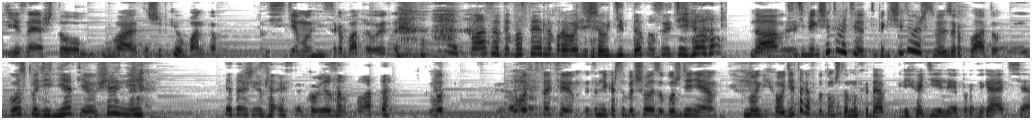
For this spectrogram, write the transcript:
я знаю, что бывают ошибки у банков, и система не срабатывает. Классно, ты постоянно проводишь аудит, да, по сути? Да, вы, кстати, пересчитываете, ты пересчитываешь свою зарплату? Господи, нет, я вообще не... Я даже не знаю, сколько у меня зарплата. Вот вот, кстати, это, мне кажется, большое заблуждение многих аудиторов, потому что мы, когда приходили проверять э,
